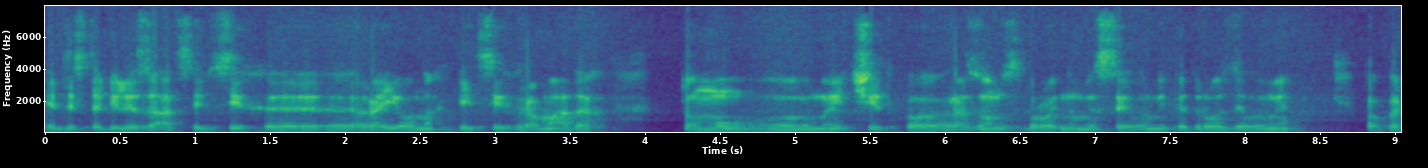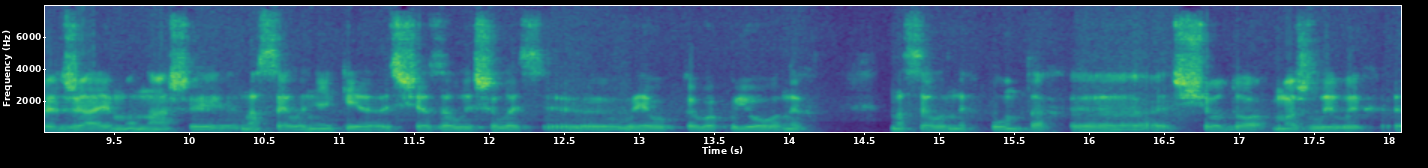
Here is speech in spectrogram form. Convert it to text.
і дестабілізації в цих е, районах і цих громадах. Тому ми чітко разом з збройними силами, підрозділами попереджаємо наше населення, яке ще залишилось е, в евакуйованих населених пунктах е, щодо можливих е,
